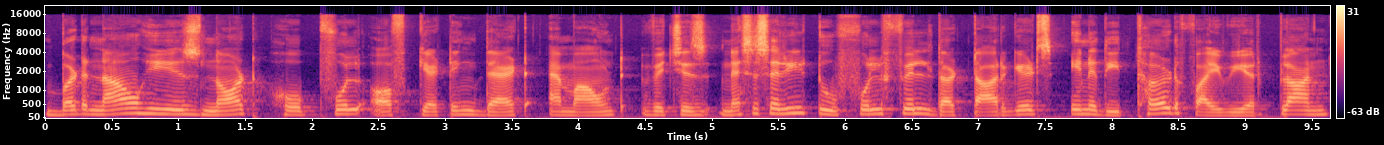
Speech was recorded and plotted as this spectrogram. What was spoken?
But now he is not hopeful of getting that amount which is necessary to fulfill the targets in the third five year plan.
